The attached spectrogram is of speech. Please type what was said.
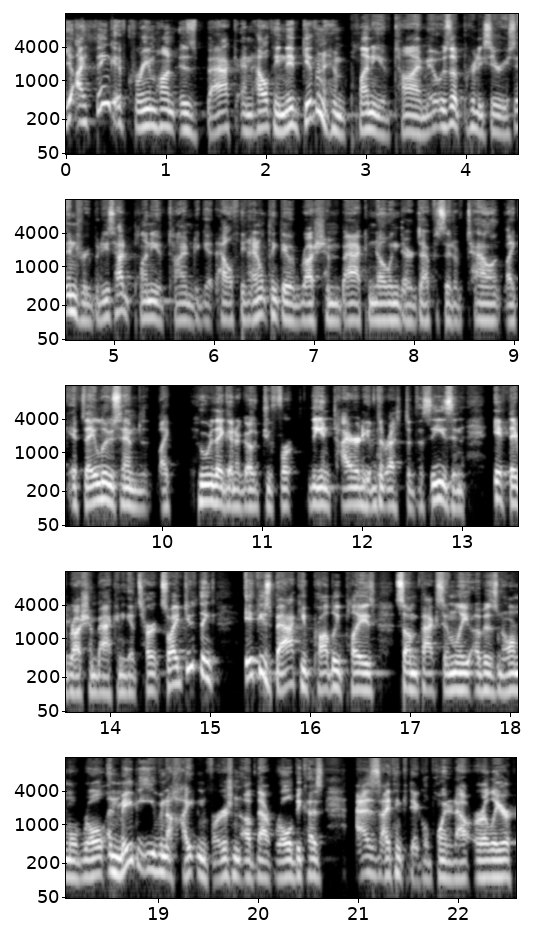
Yeah, I think if Kareem Hunt is back and healthy, and they've given him plenty of time, it was a pretty serious injury, but he's had plenty of time to get healthy. And I don't think they would rush him back knowing their deficit of talent. Like if they lose him, like who are they going to go to for the entirety of the rest of the season if they rush him back and he gets hurt? So I do think if he's back, he probably plays some facsimile of his normal role and maybe even a heightened version of that role because, as I think Daigle pointed out earlier,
